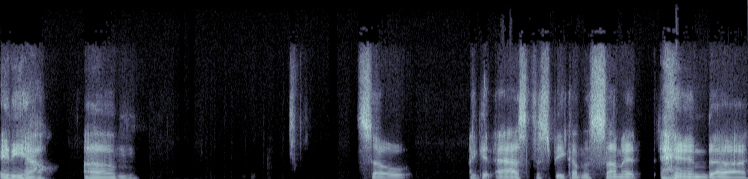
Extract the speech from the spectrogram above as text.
Anyhow, um, so I get asked to speak on the summit, and uh,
